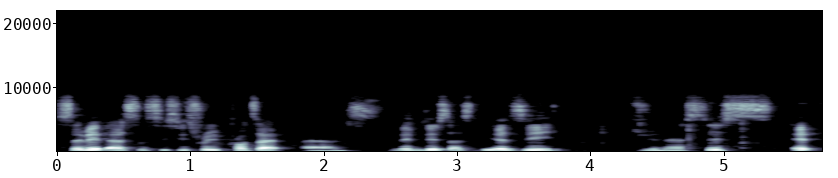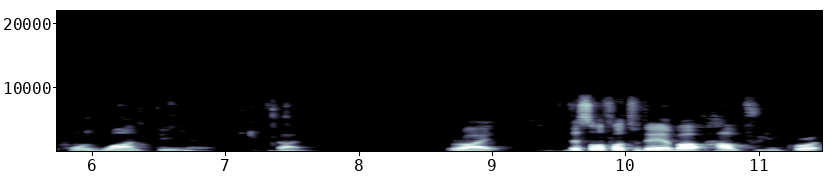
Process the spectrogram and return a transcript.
Save it as a CC3 project and name this as DAZ Genesis 8.1 female. Done. Right, that's all for today about how to import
